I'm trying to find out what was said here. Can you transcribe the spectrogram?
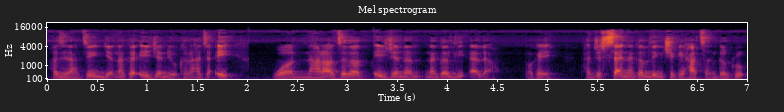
很简单，今天那个 agent 有可能他讲，哎，我拿到这个 agent 的那个 lead 了，OK，他就 send 那个 link 去给他整个 group，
